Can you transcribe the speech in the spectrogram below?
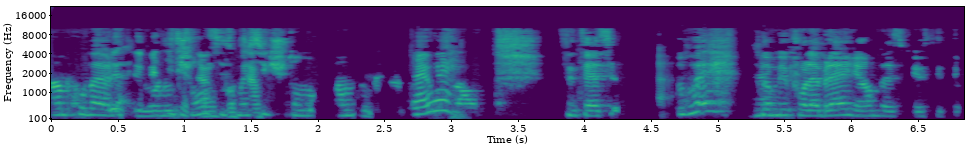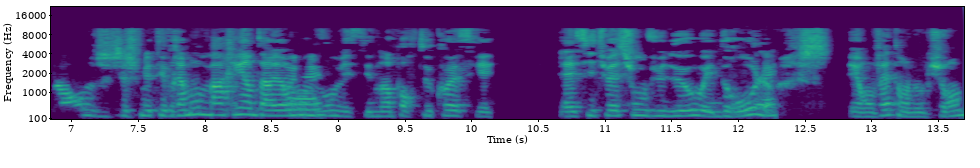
Improbable. Et en l'occurrence c'est ce mois-ci que je suis tombée enceinte. ah ouais. C'était assez. Ouais. Non mais pour la blague hein parce que c'était marrant. Je, je m'étais vraiment marrée intérieurement en mais c'est n'importe quoi. C'est la situation vue de haut est drôle et en fait en l'occurrence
